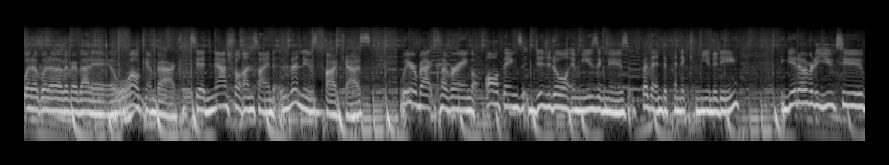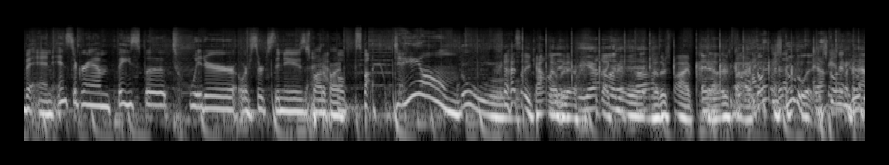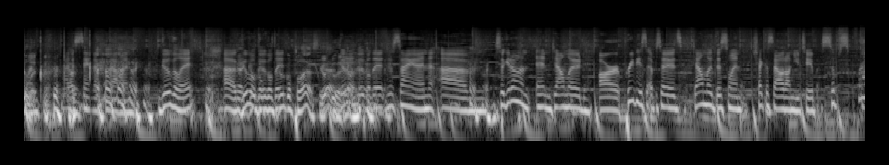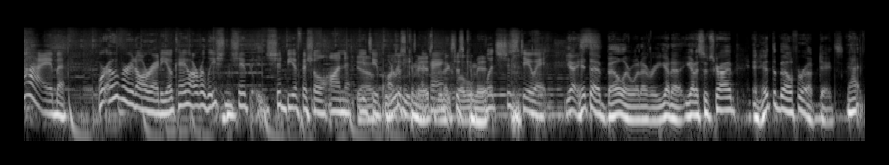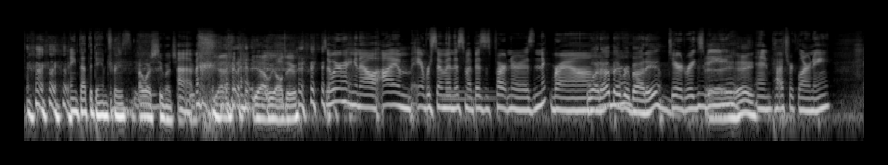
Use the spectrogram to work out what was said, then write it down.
what up, what up, everybody? Welcome back to Nashville Unsigned, the news podcast. We are back covering all things digital and music news for the independent community. Get over to YouTube and Instagram, Facebook, Twitter, or search the news. Spotify. Apple-. Damn. I saw you counting over there. Yeah. Like, On it. no, there's five. Yeah, there's Go five. ahead, just Google it. Just go ahead and stand up for Google it. I had to stand up for that one. Google it. Uh, Google, Googled it. Google Plus. yeah. Google it. Google, Googled it, just saying. Um, so get on and download our previous episodes. Download this one. Check us out on YouTube. Subscribe. We're over it already, okay? Our relationship should be official on YouTube. we really already, need commit. get to the okay? next Just level. commit. Let's just do it. Yeah, hit that bell or whatever. You gotta you gotta subscribe and hit the bell for updates. That ain't that the damn truth. I watch too much Um, YouTube. Yeah, yeah, we all do. So we're hanging out. I am Amber Stoneman. This is my business partner is Nick Brown. what up, everybody? Jared Rigsby Hey, hey. and Patrick Larney.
